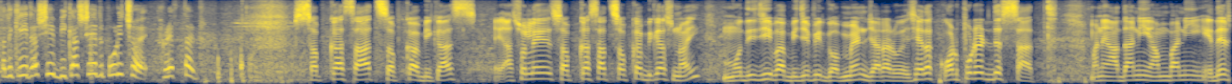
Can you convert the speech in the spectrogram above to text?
তাহলে কি এটা সেই বিকাশের পরিচয়, গ্রেফতার? সবকা সাথ, সবকা বিকাশ। আসলে সবকা সাথ, সবকা বিকাশ নয়, মোদিজি বা বিজেপির গভর্নমেন্ট যারা রয়েছে, এরা কর্পোরেটদের সাথ। মানে আদানি, আম্বানি, এদের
